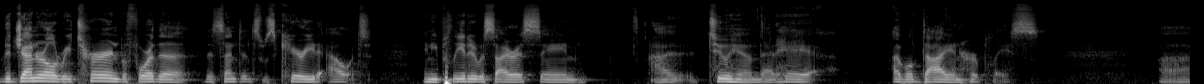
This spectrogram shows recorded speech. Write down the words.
The general returned before the, the sentence was carried out, and he pleaded with Cyrus, saying uh, to him that, Hey, I will die in her place. Uh,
